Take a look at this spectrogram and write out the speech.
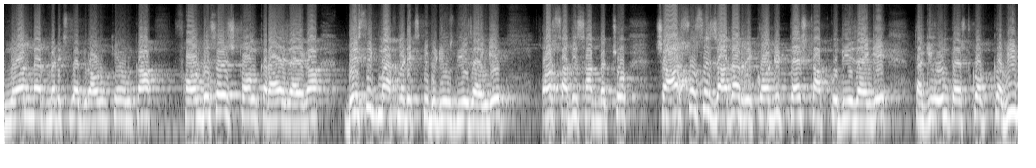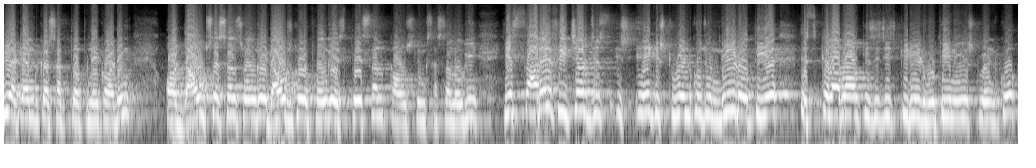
नॉन मैथमेटिक्स बैकग्राउंड के उनका फाउंडेशन स्ट्रॉन्ग कराया जाएगा। बेसिक मैथमेटिक्स के वीडियो दिए जाएँगे। और साथ ही साथ बच्चों 400 से ज़्यादा रिकॉर्डेड टेस्ट आपको दिए जाएँगे ताकि उन टेस्ट को आप कभी भी अटेम्प्ट कर सकते हो अपने अकॉर्डिंग और डाउट सेशंस होंगे डाउट ग्रुप होंगे स्पेशल काउंसलिंग सेशन होगी। ये सारे फीचर जिस एक स्टूडेंट को जो नीड होती है, इसके अलावा और किसी चीज़ की नीड होती नहीं स्टूडेंट को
